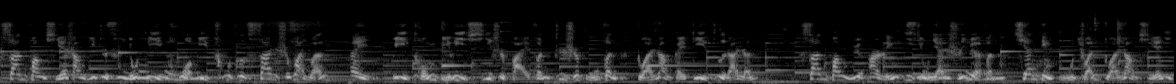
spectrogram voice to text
三方协商一致，由 D 货币出资三十万元，A、B 同比例稀释百分之十股份，转让给 D 自然人。三方于二零一九年十月份签订股权转让协议，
